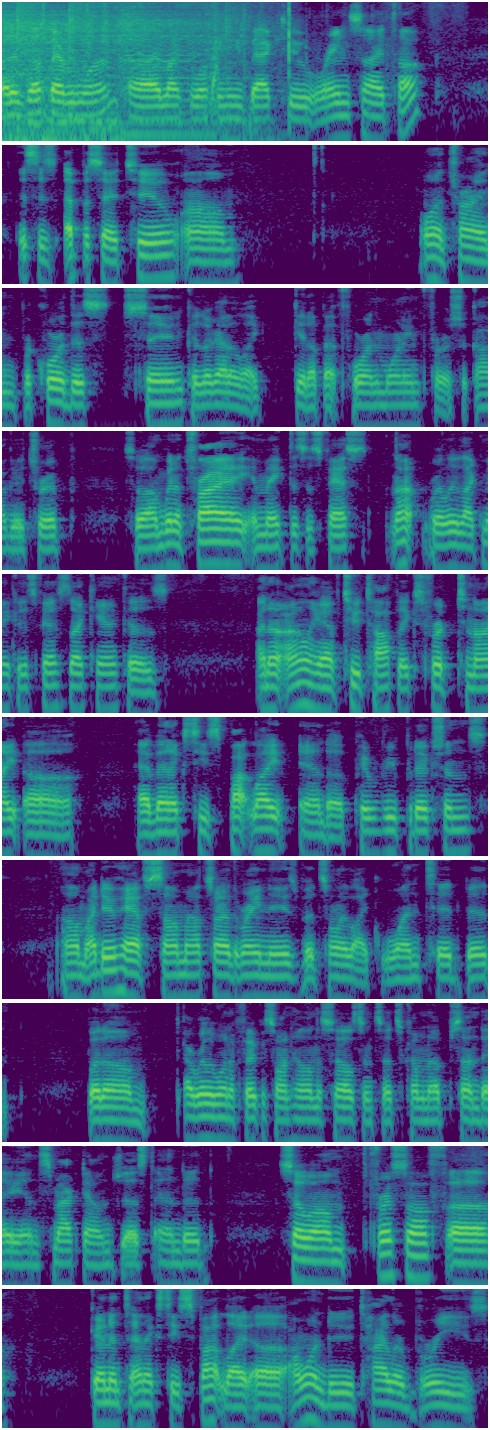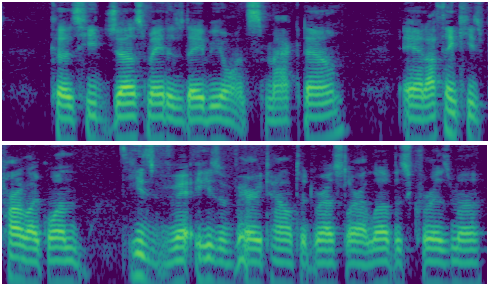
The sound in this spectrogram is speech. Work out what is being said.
up, everyone? Uh, I'd like to welcome you back to Ringside Talk. This is episode two. Um, I want to try and record this soon because I gotta like get up at four in the morning for a Chicago trip. So I'm gonna try and make this as fast. Not really like make it as fast as I can because I know I only have two topics for tonight. Uh, I have NXT Spotlight and uh, pay per view predictions. Um, I do have some outside of the rain news, but it's only like one tidbit. But um, I really want to focus on Hell in a Cell since that's coming up Sunday and SmackDown just ended. So um, first off, uh, going into NXT Spotlight, uh, I wanted to do Tyler Breeze because he just made his debut on SmackDown, and I think he's probably like one. He's ve- he's a very talented wrestler. I love his charisma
